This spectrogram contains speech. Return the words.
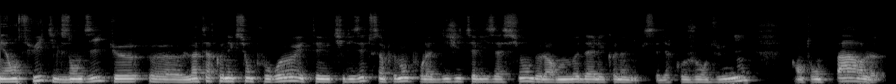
Et ensuite, ils ont dit que euh, l'interconnexion pour eux était utilisée tout simplement pour la digitalisation de leur modèle économique. C'est-à-dire qu'aujourd'hui, quand on parle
